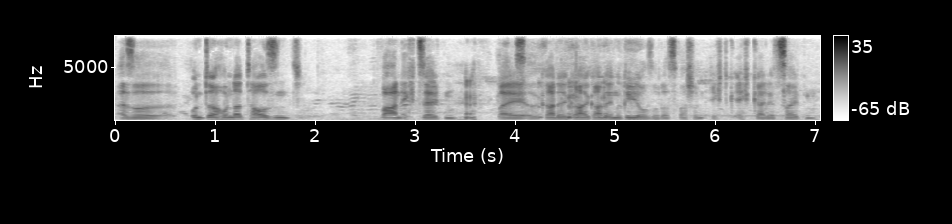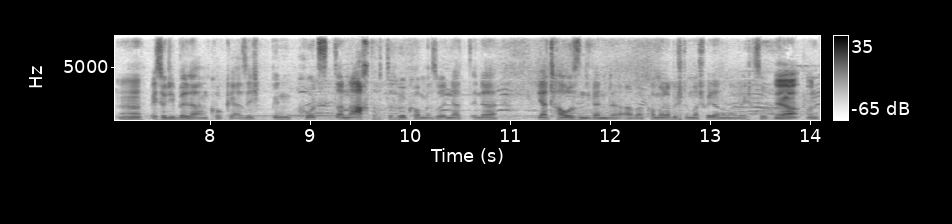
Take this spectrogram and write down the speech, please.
Also unter 100.000 waren echt selten. Also gerade, in Rio, so, das war schon echt, echt geile Zeiten. Ja. Wenn ich so die Bilder angucke. Also ich bin kurz danach dazu gekommen, also in der, in der Jahrtausendwende, aber kommen wir da bestimmt mal später nochmal gleich zu. Ja, und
